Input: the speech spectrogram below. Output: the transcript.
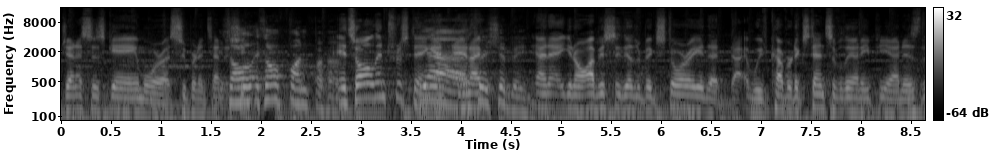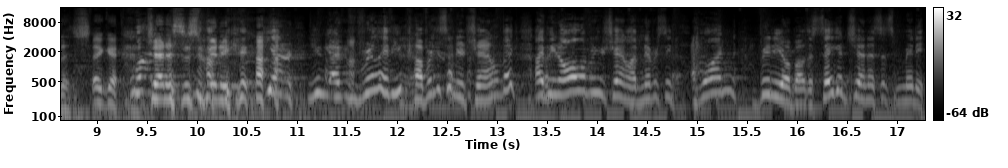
Genesis game or a Super Nintendo. It's all She- it's all fun for her. it's all interesting. Yeah, and, and I, it should be. And uh, you know, obviously, the other big story that uh, we've covered extensively on EPN is the Sega? Genesis Mini. yeah, you I, really have you covered this on your channel, Vic? I've been all over your channel. I've never seen one video about the Sega Genesis Mini.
